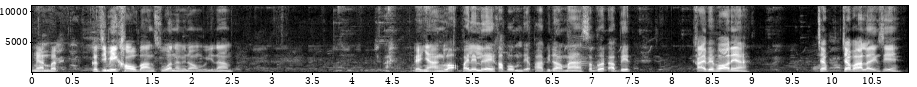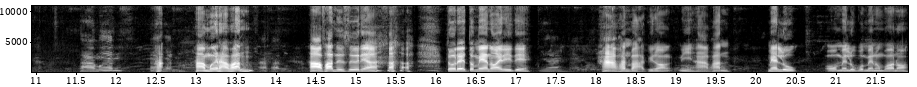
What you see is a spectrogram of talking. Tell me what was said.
แมนเบิดก็สิมีเข่าบางส่วนนะพี่น้องเวียดนาม เดี๋ยวยางเลาะไปเรื่อยๆครับผมเดี๋ยวพาพี่น้องมาสำรวจอัปเดตขายไปพ่อเนี่ยเจ้าเจ้าบาทอะไรจังสิห้าหมื่นห้าพันหาหมื่นหาพันห้าพันหาพันซื้อๆเนี่ย ตัวไหนตัวแม่น้อยนี่ติเนี่ยหาพันบาทพี่น้องนี่หาพันแม่ลูกโอ้แม่ลูกว่าแม่น้องพ่อเนาะ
